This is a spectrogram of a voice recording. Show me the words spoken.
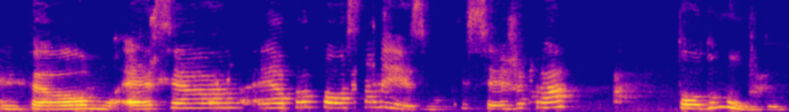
Então, essa é a, é a proposta mesmo, que seja para todo mundo.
